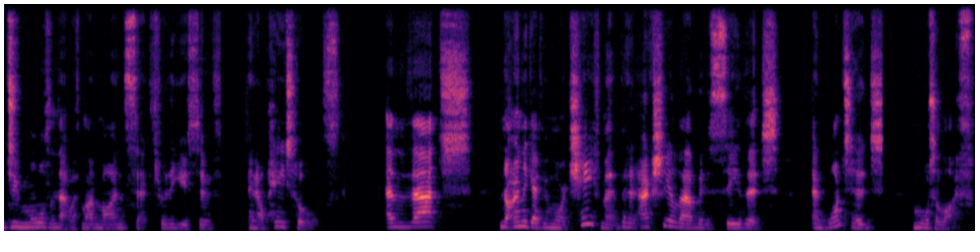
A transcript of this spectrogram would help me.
do more than that with my mindset through the use of NLP tools. And that not only gave me more achievement, but it actually allowed me to see that and wanted more to life.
